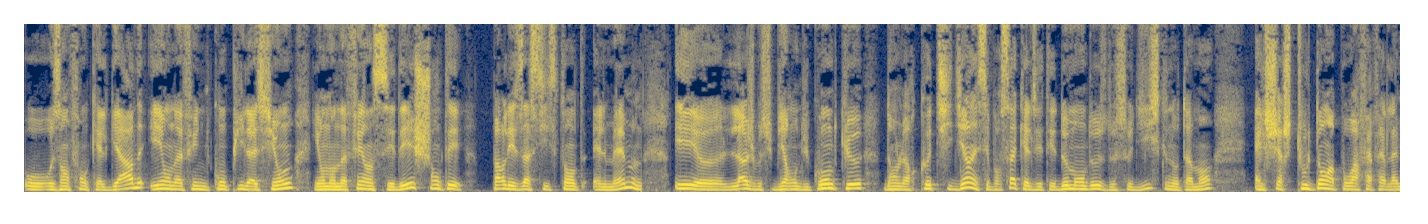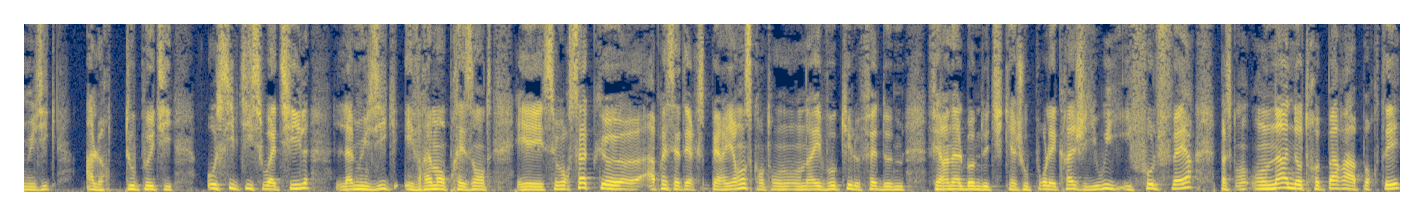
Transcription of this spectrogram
aux enfants qu'elles gardent, et on a fait une compilation et on en a fait un CD chanté par les assistantes elles-mêmes. Et euh, là, je me suis bien rendu compte que dans leur quotidien, et c'est pour ça qu'elles étaient demandeuses de ce disque notamment, elles cherchent tout le temps à pouvoir faire faire de la musique à leur tout petit. Aussi petit soit-il, la musique est vraiment présente. Et c'est pour ça que euh, après cette expérience, quand on, a évoqué le fait de faire un album de Tikajou pour les crèches, j'ai dit oui, il faut le faire parce qu'on a notre part à apporter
